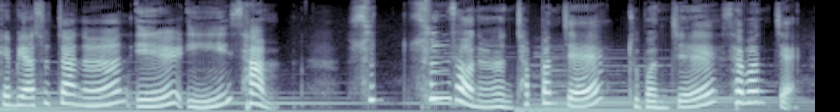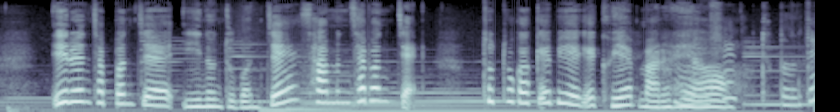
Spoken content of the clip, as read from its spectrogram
깨비야 숫자는 1, 2, 3. 수, 순서는 첫 번째, 두 번째, 세 번째. 1은 첫 번째, 2는 두 번째, 3은 세 번째. 토토가 깨비에게 귀에 말을 해요. 세 번째.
